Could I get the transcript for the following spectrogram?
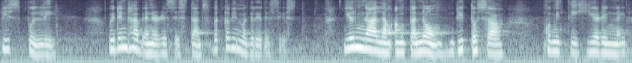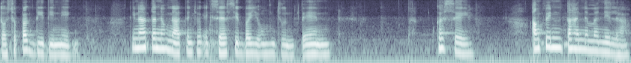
peacefully. We didn't have any resistance. Ba't kami magre-resist? Yun nga lang ang tanong dito sa committee hearing na ito, sa pagdidinig. Tinatanong natin yung excessive ba yung June 10. Kasi, ang pinuntahan naman nila,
